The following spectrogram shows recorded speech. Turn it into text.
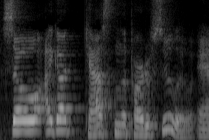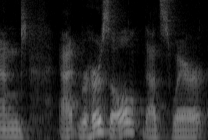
So I got cast in the part of Sulu. And at rehearsal, that's where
